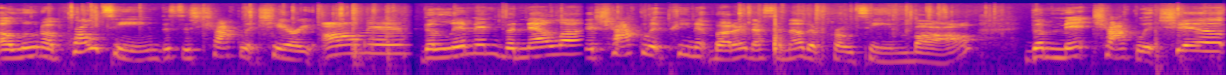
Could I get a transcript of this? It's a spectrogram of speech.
A Luna protein. This is chocolate cherry almond. The lemon vanilla. The chocolate peanut butter. That's another protein bar the mint chocolate chip,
